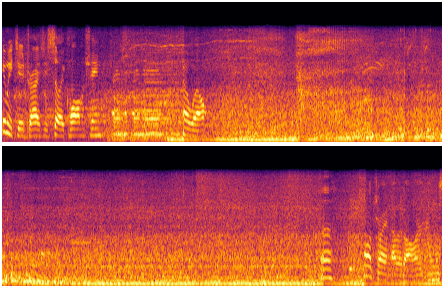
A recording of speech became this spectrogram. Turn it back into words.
Give me two tries, you silly claw machine. Oh well. Uh, I'll try another dollar on this.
